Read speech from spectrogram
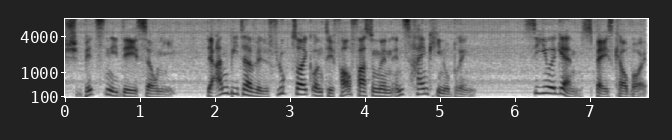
Spitzenidee Sony. Der Anbieter will Flugzeug- und TV-Fassungen ins Heimkino bringen. See you again, Space Cowboy.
